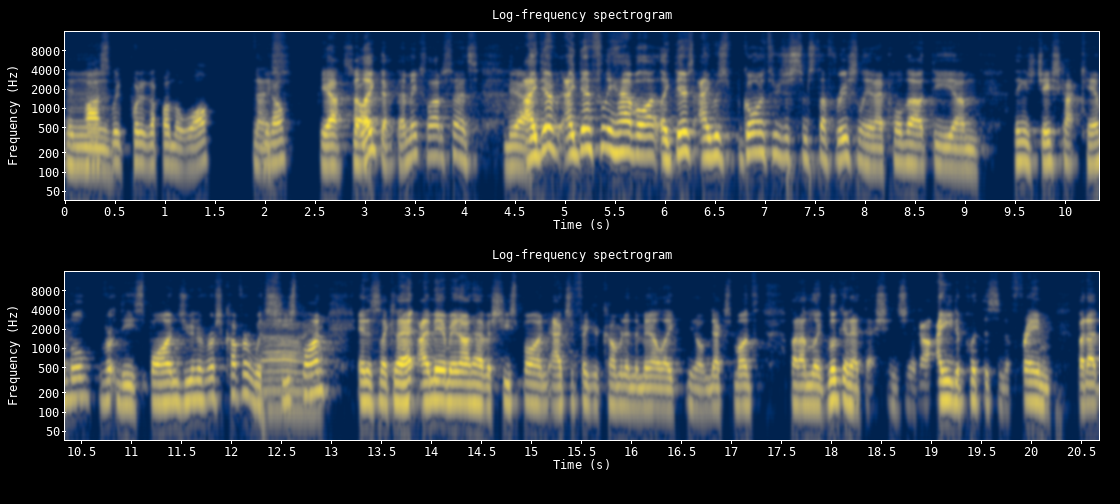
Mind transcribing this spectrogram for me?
and mm. possibly put it up on the wall. Nice. You know? Yeah, so, I like that. That makes a lot of sense. Yeah, I def- I definitely have a lot. Like, there's I was going through just some stuff recently, and I pulled out the um think it's J. Scott Campbell, the Spawn's universe cover with ah, She Spawn, yeah. and it's like I, I, may or may not have a She Spawn action figure coming in the mail like you know next month, but I'm like looking at that shit, and she's like, I need to put this in a frame, but I,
